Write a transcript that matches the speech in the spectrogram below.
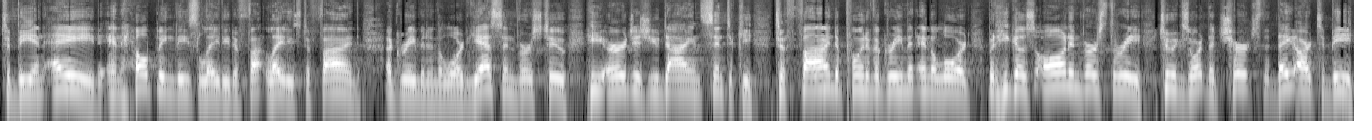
to be an aid in helping these lady to fi- ladies to find agreement in the Lord. Yes, in verse 2, he urges Euodia and Syntyche to find a point of agreement in the Lord. But he goes on in verse 3 to exhort the church that they are to be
